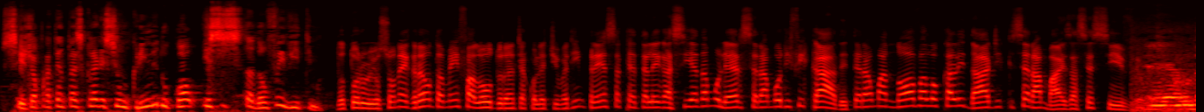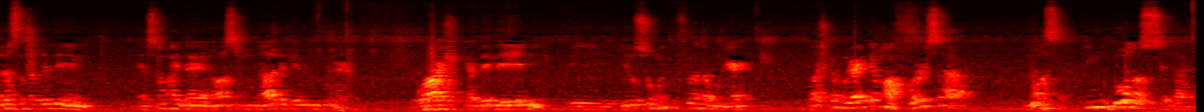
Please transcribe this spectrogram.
seja para tentar esclarecer um crime do qual esse cidadão foi vítima. Dr. Wilson Negrão também falou durante a coletiva de imprensa que a delegacia da mulher será modificada e terá uma nova localidade que será mais acessível. É a mudança da DDM. Essa é uma ideia nossa, mudar a DDM de mulher. Eu acho que a DDM, e eu sou muito fã da mulher, eu acho que a mulher tem uma força, nossa, que mudou a nossa sociedade,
